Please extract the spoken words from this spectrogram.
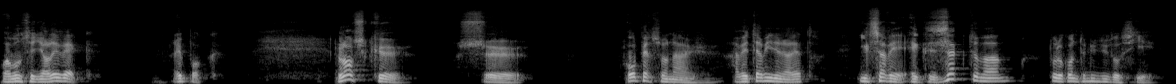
ou à monseigneur l'évêque, à l'époque, lorsque ce haut personnage avait terminé la lettre, il savait exactement tout le contenu du dossier.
